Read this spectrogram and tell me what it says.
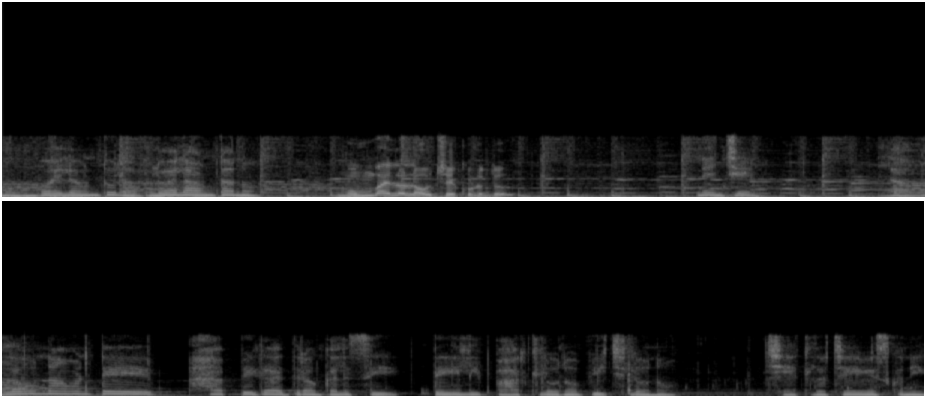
ముంబైలో ఉంటూ లవ్లో ఎలా ఉంటాను? ముంబైలో లవ్ చేయకూడదు? నేను చేయను. లవ్లో ఉన్నామంటే హ్యాపీగా ఇద్దరం కలిసి డైలీ పార్క్లోనో బీచ్లోనో చేతిలో చేయి వేసుకుని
